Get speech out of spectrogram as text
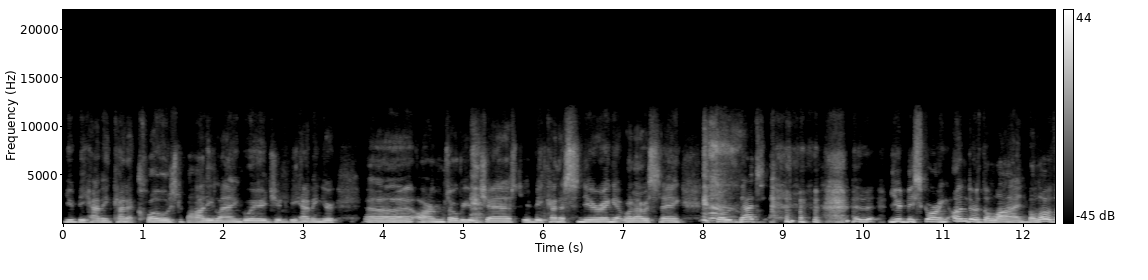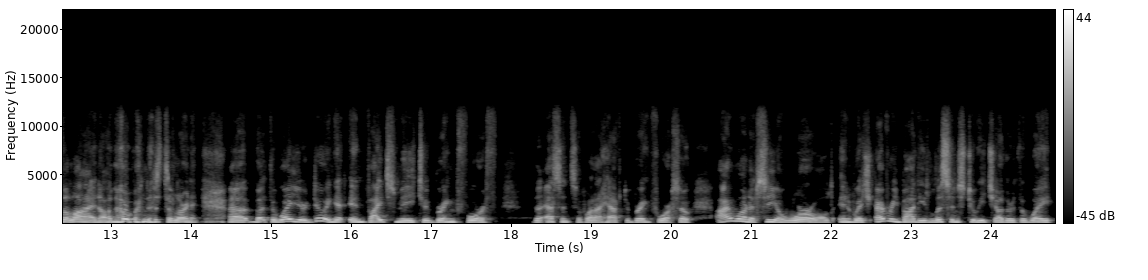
you'd be having kind of closed body language. You'd be having your uh, arms over your chest. You'd be kind of sneering at what i was saying. So that's you'd be scoring under the line below the line on openness to learning. Uh, but the way you're doing it invites me to bring forth the essence of what I have to bring forth. So I want to see a world in which everybody listens to each other the way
